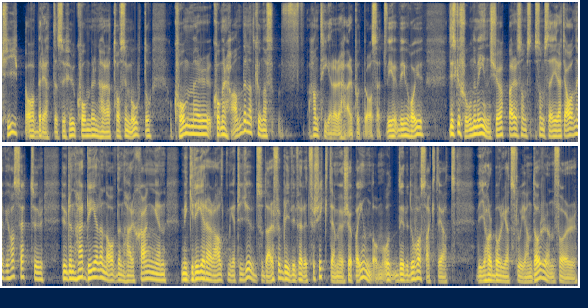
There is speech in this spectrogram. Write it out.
typ av berättelse? Hur kommer den här att tas emot? Och, och kommer, kommer handeln att kunna f, f, hantera det här på ett bra sätt? Vi, vi har ju diskussioner med inköpare som, som säger att ja, nej, vi har sett hur, hur den här delen av den här genren migrerar allt mer till ljud så därför blir vi väldigt försiktiga med att köpa in dem. Och det du då har sagt är att vi har börjat slå igen dörren för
